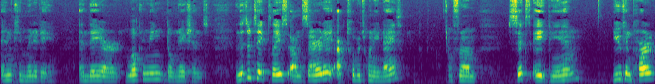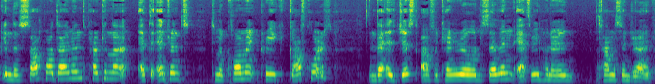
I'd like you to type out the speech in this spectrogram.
and community. And they are welcoming donations. And this will take place on Saturday, October 29th from 6 8 p.m. You can park in the Softball Diamonds parking lot at the entrance to McCormick Creek Golf Course, and that is just off of County Road 7 at 300 Thomason Drive.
